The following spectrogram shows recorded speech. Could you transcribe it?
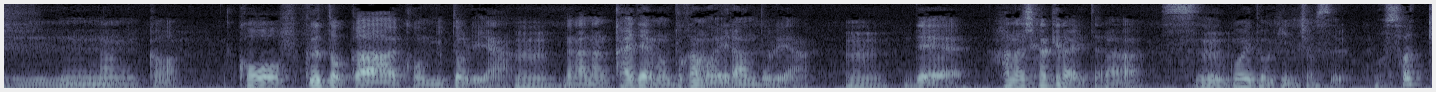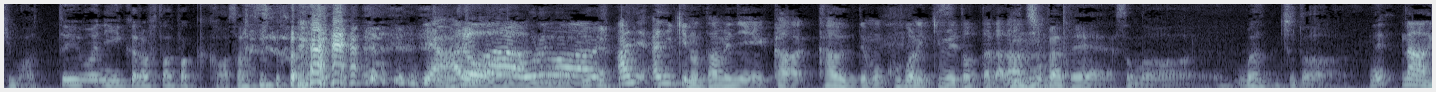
うん。なんかこう服とかこう見とるやん、うん。だからなんか買いたいものとかも選んどるやうん。んで話しかけられたらすごいと緊張する、さっきもあっという間にいくら2パック買わされてるからいやあれは俺は兄兄貴のためにか買うってもうここに決めとったから市場でそのまあちょっとね。な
